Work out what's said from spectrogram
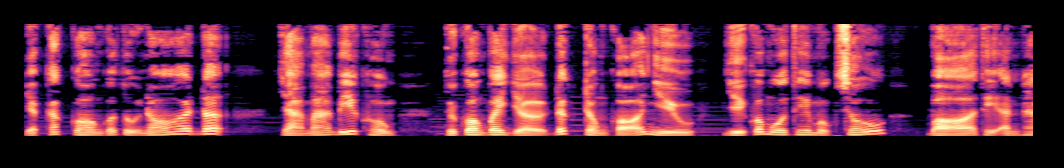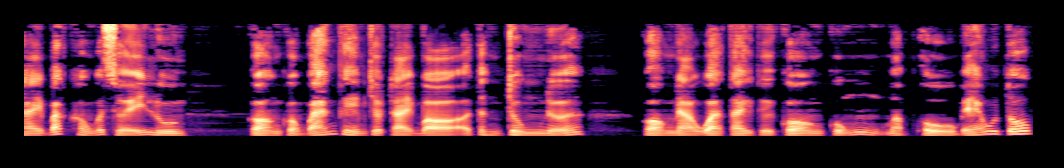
và các con của tụi nó hết đó. Cha má biết không, tụi con bây giờ đất trồng cỏ nhiều, vì có mua thêm một số, bọ thì anh hai bắt không có xuể luôn. Con còn bán thêm cho trại bò ở Tân Trung nữa. Con nào qua tay tụi con cũng mập ù béo tốt.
